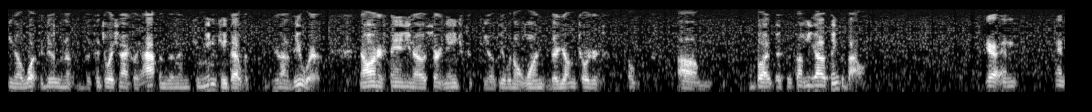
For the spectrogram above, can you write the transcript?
you know what to do when the situation actually happens, and then communicate that with you're going to be with. Now I understand, you know, a certain age, you know, people don't want their young children, to um, but this is something you got to think about. yeah, and and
